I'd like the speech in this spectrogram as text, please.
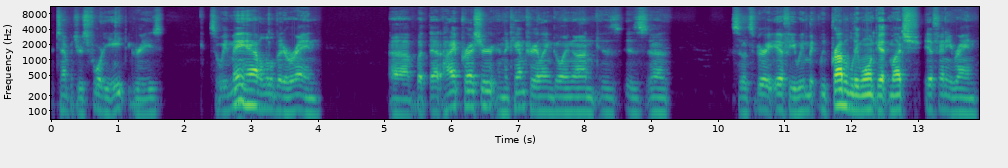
The temperature is 48 degrees. So we may have a little bit of rain. Uh, but that high pressure and the chemtrailing going on is is uh, so it's very iffy. We we probably won't get much, if any, rain.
